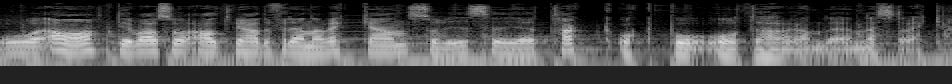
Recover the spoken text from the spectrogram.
Och ja, det var alltså allt vi hade för denna veckan så vi säger tack och på återhörande nästa vecka.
